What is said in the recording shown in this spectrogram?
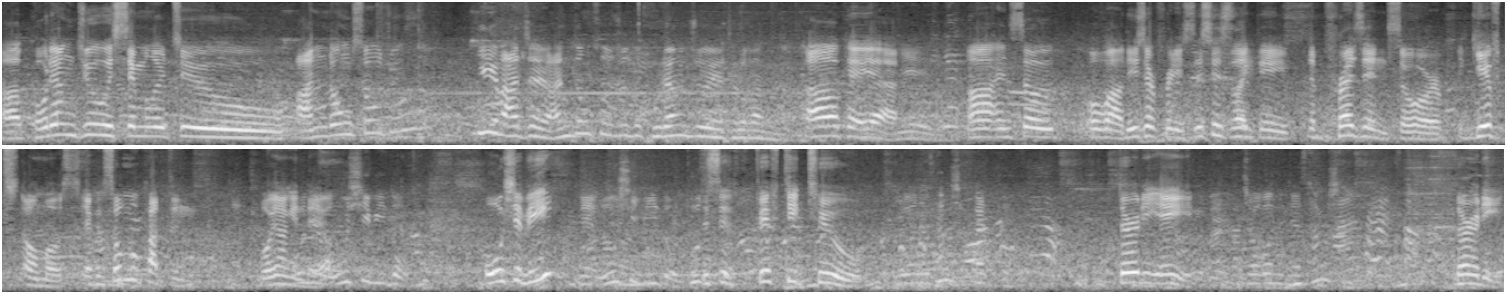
Uh, Goryangju is similar to Andong soju. 예 맞아요 안동 소주도 고량주에 들어가는 거 Oh, okay, yeah. 예. Uh, and so, oh wow, these are pretty. This is like the the presents or gifts almost. 약간 선물 같은 근데 모양인데요. 52도 52? 네 52도 도수 This is 52, 이거는 38도 38, 저거는 이제 30도 30.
